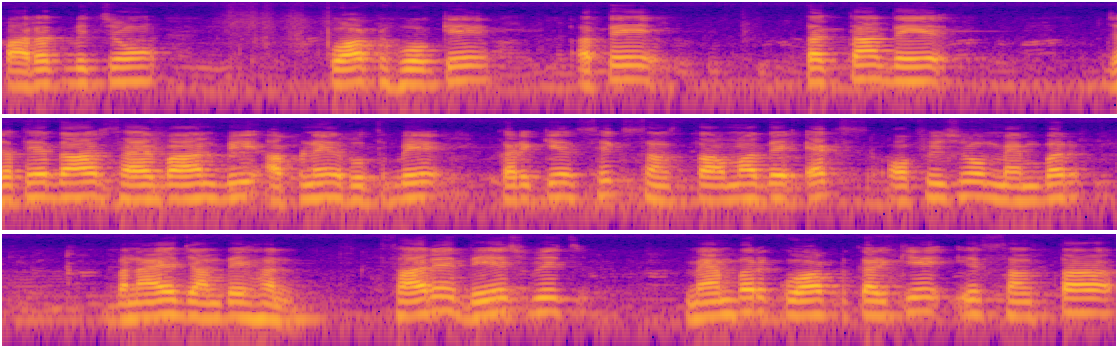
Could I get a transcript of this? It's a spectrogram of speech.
ਭਾਰਤ ਵਿੱਚੋਂ ਕੁਆਟ ਹੋ ਕੇ ਅਤੇ ਤਖਤਾਂ ਦੇ ਜਥੇਦਾਰ ਸਾਹਿਬਾਨ ਵੀ ਆਪਣੇ ਰੁਤਬੇ ਕਰਕੇ ਸਿੱਖ ਸੰਸਥਾਵਾਂ ਦੇ ਐਕਸ ਆਫੀਸ਼ੋ ਮੈਂਬਰ ਬਣਾਏ ਜਾਂਦੇ ਹਨ। ਸਾਰੇ ਦੇਸ਼ ਵਿੱਚ ਮੈਂਬਰ ਕੋਆਪਟ ਕਰਕੇ ਇਸ ਸੰਸਥਾ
